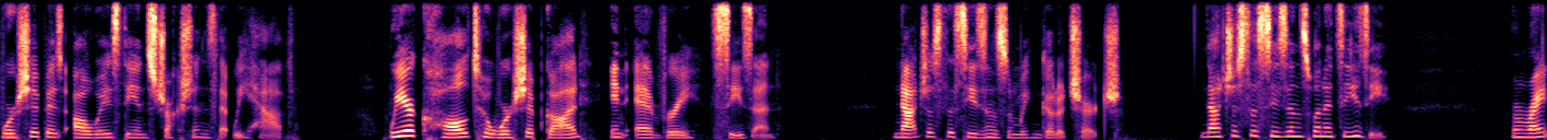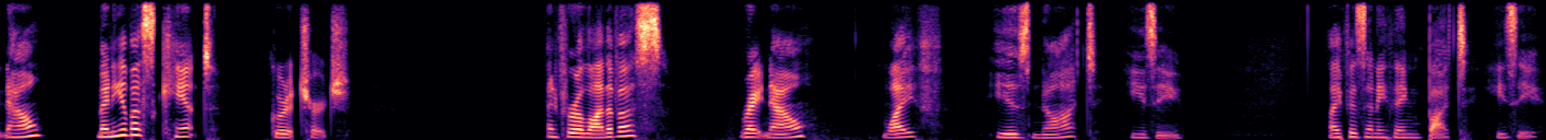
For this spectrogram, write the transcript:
worship is always the instructions that we have. We are called to worship God in every season, not just the seasons when we can go to church, not just the seasons when it's easy. Right now, many of us can't go to church. And for a lot of us, right now, life is not easy. Life is anything but easy.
